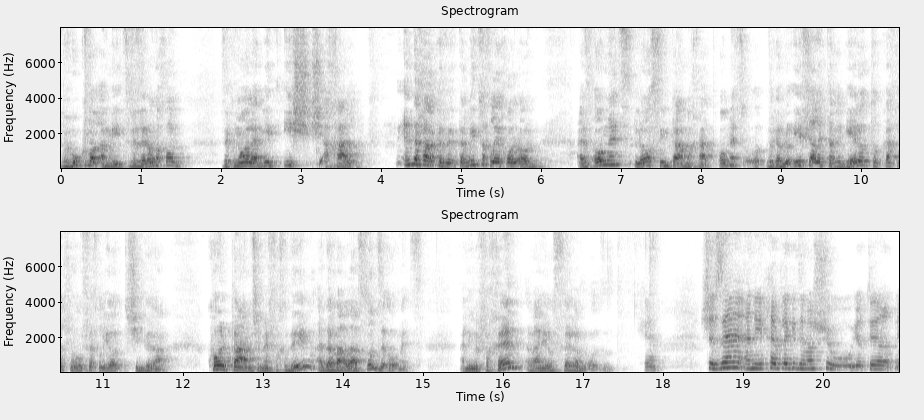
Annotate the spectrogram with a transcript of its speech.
והוא כבר אמיץ, וזה לא נכון. זה כמו להגיד איש שאכל. אין דבר כזה, תמיד צריך לאכול עוד. אז אומץ לא עושים פעם אחת, אומץ, וגם לא, אי אפשר לתרגל אותו ככה שהוא הופך להיות שגרה. כל פעם שמפחדים, הדבר לעשות זה אומץ. אני מפחד, אבל אני עושה למרות זאת. כן. שזה, אני חייבת להגיד, זה משהו שהוא יותר אה,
